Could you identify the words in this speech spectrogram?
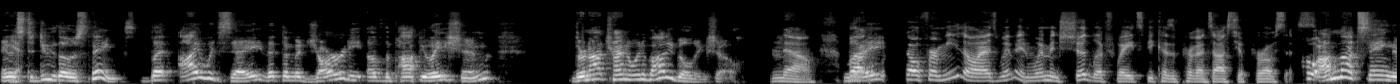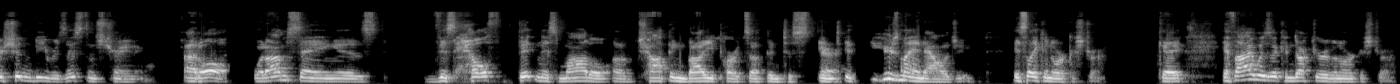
and yeah. it's to do those things. But I would say that the majority of the population, they're not trying to win a bodybuilding show. No. But right? so for me though, as women, women should lift weights because it prevents osteoporosis. Oh, I'm not saying there shouldn't be resistance training at all. What I'm saying is this health fitness model of chopping body parts up into, sure. it, here's my analogy. It's like an orchestra. Okay. If I was a conductor of an orchestra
